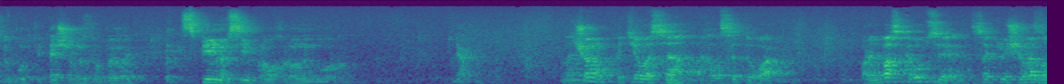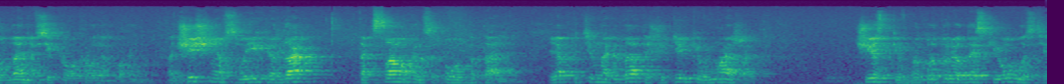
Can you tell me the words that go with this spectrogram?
здобутки, те, що ми зробили спільно всім правоохоронним блоком. Дякую. На чому хотілося наголосити увагу? Боротьба з корупцією це ключове завдання всіх правоохоронних органів. Очищення в своїх рядах так само принципове питання. Я б хотів нагадати, що тільки в межах чистки в прокуратурі Одеської області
